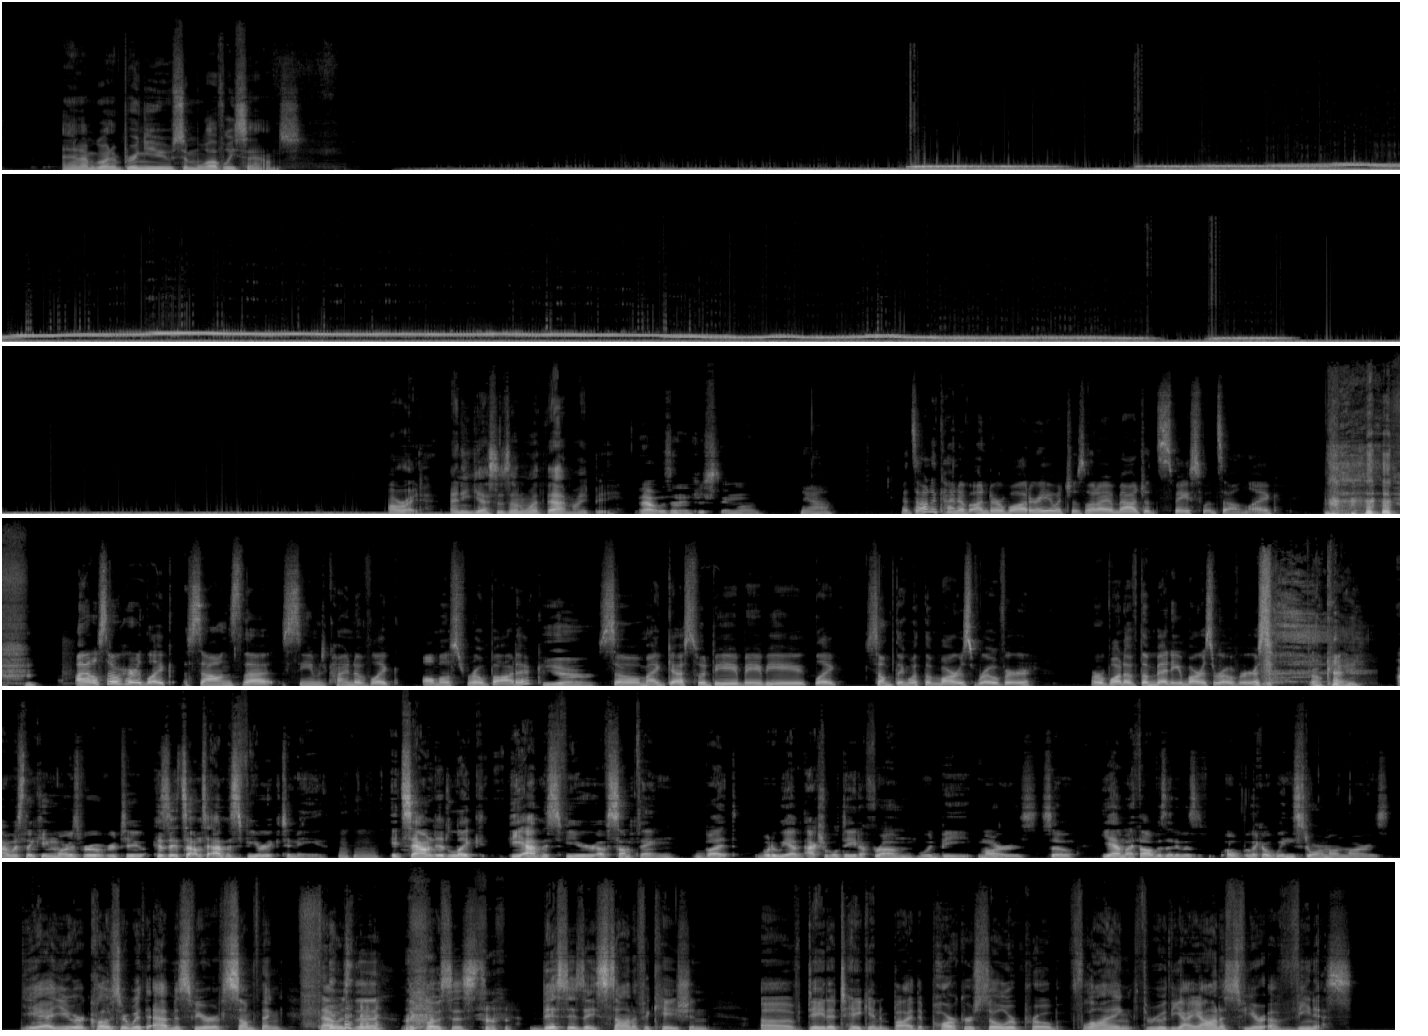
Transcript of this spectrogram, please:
and I'm going to bring you some lovely sounds. All right. Any guesses on what that might be? that was an interesting one. Yeah. It sounded kind of underwatery, which is what I imagined space would sound like. I also heard like sounds that seemed kind of like almost robotic. Yeah. So my guess would be maybe like something with the Mars rover or one of the many Mars rovers. okay. I was thinking Mars rover too, because it sounds atmospheric to me. hmm It sounded like the atmosphere of something, but what do we have actual data from would be Mars. So yeah, my thought was that it was a, like a windstorm on Mars. Yeah, you were closer with atmosphere of something. That was the the closest. This is a sonification of data taken by the Parker Solar Probe flying through the ionosphere of Venus.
